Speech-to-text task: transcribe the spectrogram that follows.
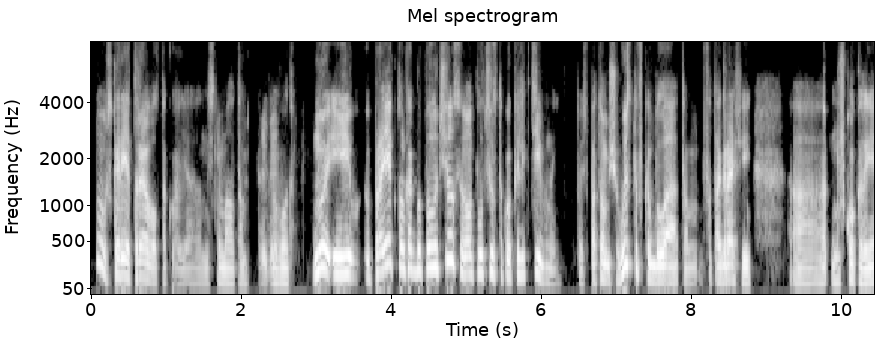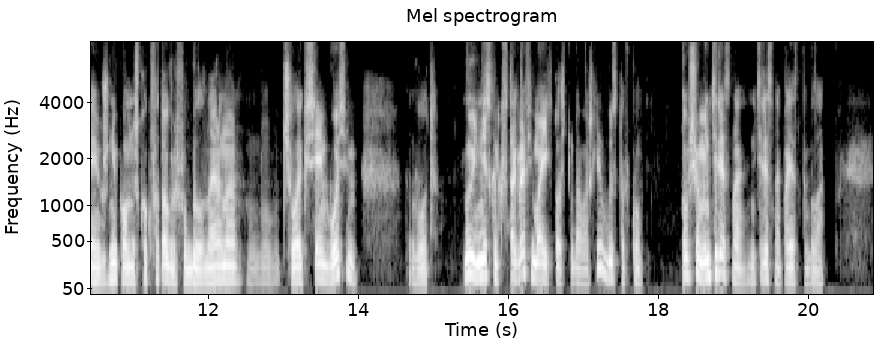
ну, скорее travel такой я наснимал там, mm-hmm. вот. Ну, и проект, он как бы получился, но он получился такой коллективный. То есть потом еще выставка была, там, фотографий, а, ну, сколько, я уже не помню, сколько фотографов было, наверное, ну, человек 7-8, вот. Ну и несколько фотографий моих тоже туда вошли в выставку. В общем, интересная, интересная поездка была.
